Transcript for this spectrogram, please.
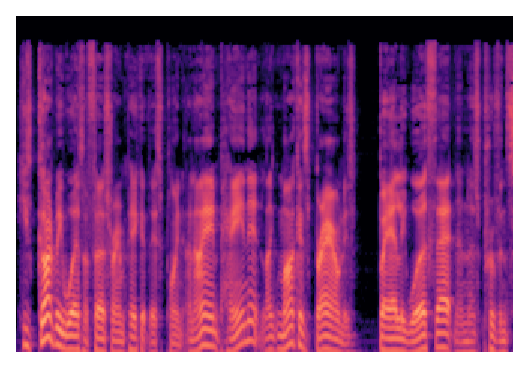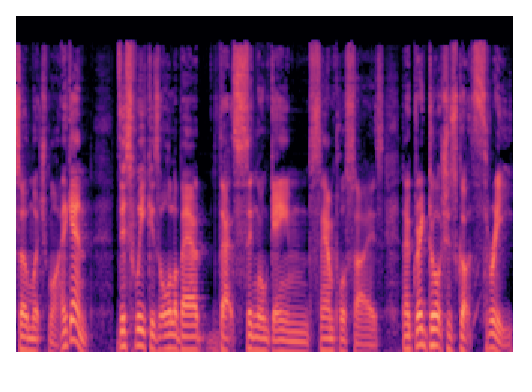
he's got to be worth a first round pick at this point, and I ain't paying it. Like Marquise Brown is barely worth that and has proven so much more. Again, this week is all about that single game sample size. Now, Greg Dortch has got three,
